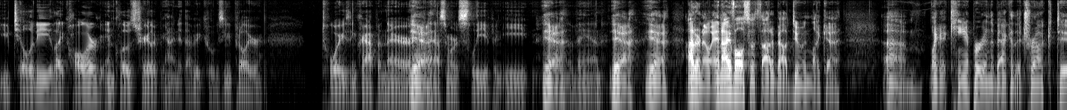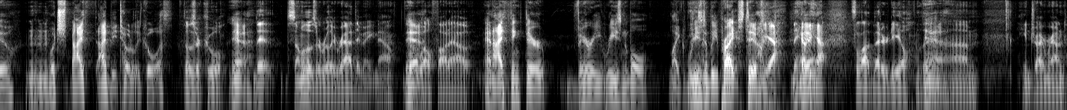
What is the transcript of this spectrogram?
utility like hauler enclosed trailer behind it. That'd be cool because you can put all your toys and crap in there. Yeah. and have somewhere to sleep and eat. Yeah. in the van. Yeah, yeah. I don't know. And I've also thought about doing like a um like a camper in the back of the truck too, which I I'd be totally cool with. Those are cool. Yeah. They, some of those are really rad. They make now. They're Yeah. well thought out. And I think they're very reasonable, like reasonably priced too. Yeah, they, yeah, It's a lot better deal. Than, Yeah. Um, you can drive around.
